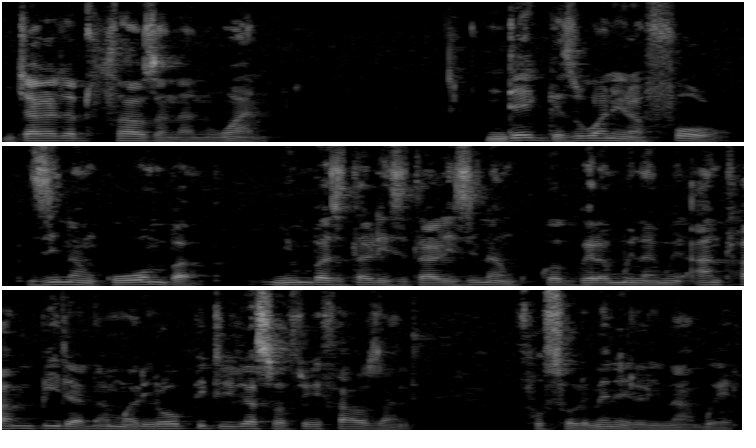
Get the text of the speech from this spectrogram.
mchaka cha 2001 ndege zokwanira 4 zina nkuwomba nyumba zitalizitali zina nkukagwera mwinamwina anthu ambiri adamwalira opitiriranso 3000 funso limeneli linabwera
